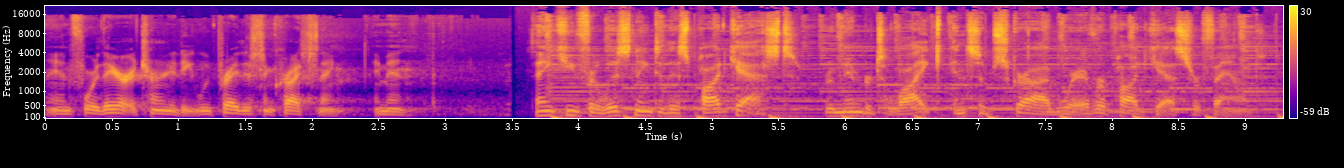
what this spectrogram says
and for their eternity. We pray this in Christ's name. Amen. Thank you for listening to this podcast. Remember to like and subscribe wherever podcasts are found.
